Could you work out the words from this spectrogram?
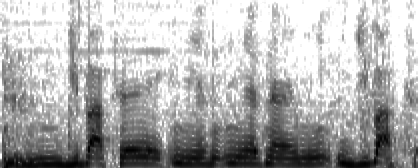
Dziwacy, nie, nieznajomi i dziwacy.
